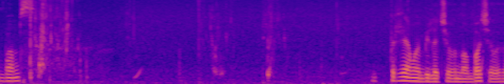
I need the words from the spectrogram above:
Бамс. Прямо біля човна, бачили?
